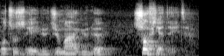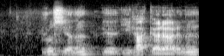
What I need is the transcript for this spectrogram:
30 Eylül Cuma günü Sofya'daydı. Rusya'nın e, ilhak kararını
